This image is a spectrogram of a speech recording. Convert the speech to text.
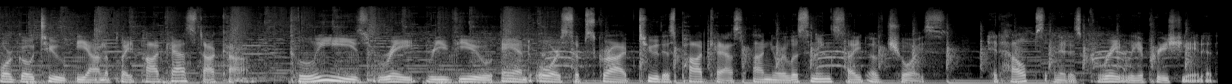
or go to beyondtheplatepodcast.com please rate, review, and or subscribe to this podcast on your listening site of choice. It helps and it is greatly appreciated.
